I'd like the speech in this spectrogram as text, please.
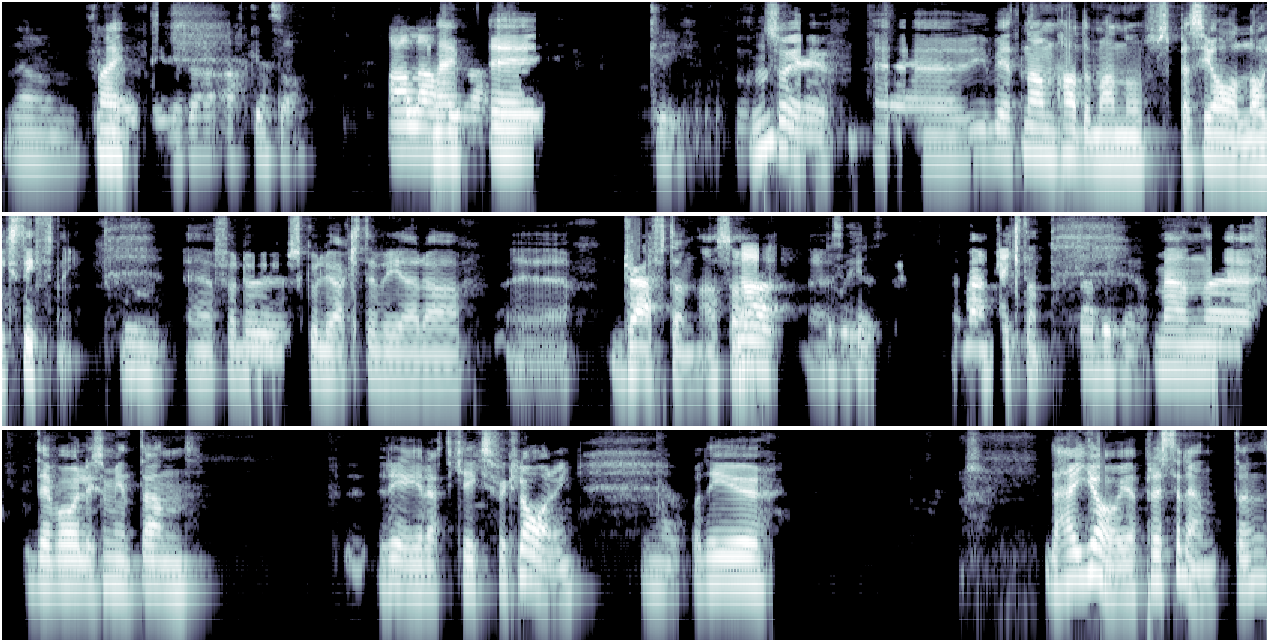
När de förklarade kriget i Afghanistan. Alla Nej, andra eh, krig. Mm. så är det ju. Eh, I Vietnam hade man någon speciallagstiftning. Mm. Eh, för du skulle ju aktivera eh, draften, alltså Ja, eh, det? värnplikten. Värnplikten, ja. Men eh, det var liksom inte en regelrätt krigsförklaring. Mm. Och det är ju... Det här gör ju att presidenten,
